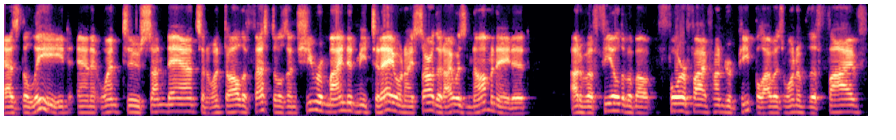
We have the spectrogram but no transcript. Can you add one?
as the lead and it went to Sundance and it went to all the festivals. And she reminded me today when I saw that I was nominated out of a field of about 4 or 500 people. I was one of the 5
